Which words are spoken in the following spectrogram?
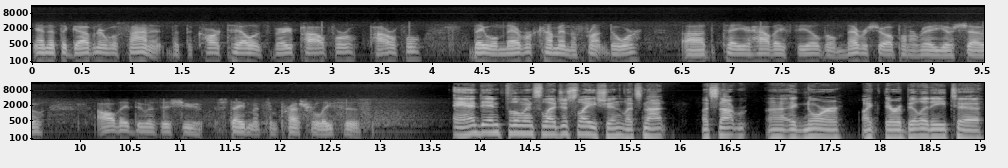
and that the governor will sign it. But the cartel is very powerful, powerful they will never come in the front door uh, to tell you how they feel. They'll never show up on a radio show. All they do is issue statements and press releases and influence legislation. Let's not let's not uh, ignore like their ability to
